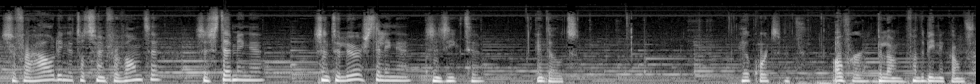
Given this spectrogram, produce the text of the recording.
Zijn verhoudingen tot zijn verwanten, zijn stemmingen, zijn teleurstellingen, zijn ziekte en dood. Heel kort over het belang van de binnenkant.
